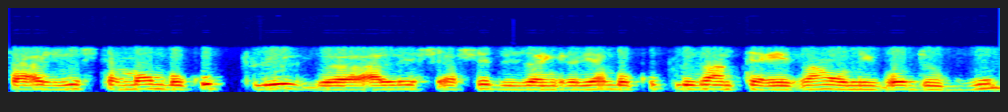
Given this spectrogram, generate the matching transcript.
ça justement beaucoup plus, d'aller chercher des ingrédients beaucoup plus intéressants au niveau de goût.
